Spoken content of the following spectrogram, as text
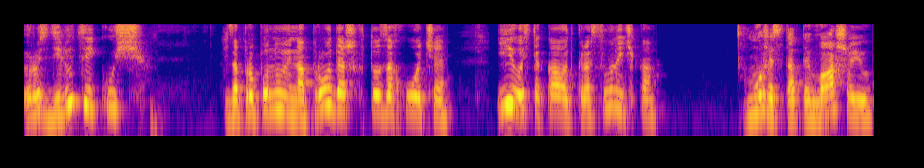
розділю цей кущ, запропоную на продаж, хто захоче. І ось така от красунечка може стати вашою.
